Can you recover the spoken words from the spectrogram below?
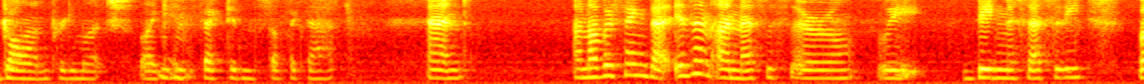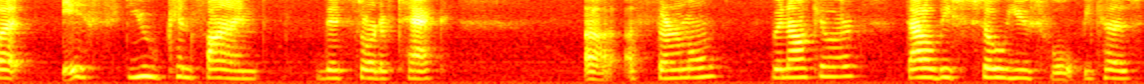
gone, pretty much like Mhm. infected and stuff like that. And another thing that isn't unnecessarily big necessity, but if you can find this sort of tech, uh, a thermal binocular, that'll be so useful because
